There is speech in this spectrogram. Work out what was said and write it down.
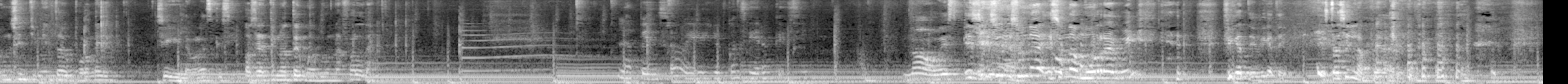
un sentimiento de por medio. Sí, la verdad es que sí. O sea, a ti no te mueve una falda. La pensó, ¿eh? yo considero que sí. No, es Es, es, es una, es una morra, güey. Fíjate, fíjate. Estás en la peda. güey.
